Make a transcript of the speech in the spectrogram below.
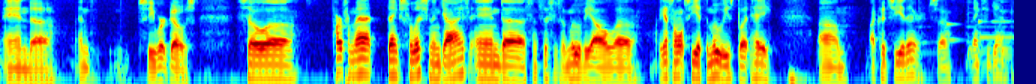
and uh, and see where it goes. So uh, apart from that, thanks for listening, guys. And uh, since this is a movie, I'll uh, I guess I won't see you at the movies, but hey, um, I could see you there. So thanks again.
